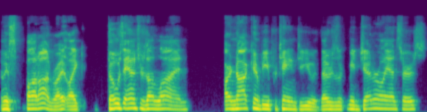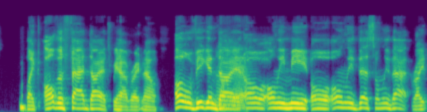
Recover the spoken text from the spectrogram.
I mean, spot on, right? Like those answers online are not going to be pertaining to you. Those are going to be general answers, like all the fad diets we have right now. Oh, vegan Oh, diet. yeah. Oh, only meat. Oh, only this, only that. Right?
